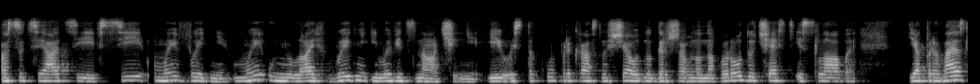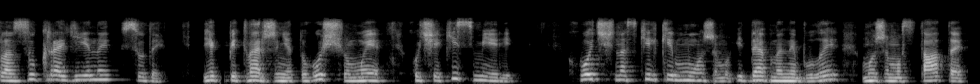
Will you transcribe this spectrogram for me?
Асоціації, всі ми видні. Ми у New Life видні і ми відзначені. І ось таку прекрасну ще одну державну нагороду, честь і слави я привезла з України сюди, як підтвердження того, що ми, хоч в якійсь мірі, хоч наскільки можемо, і де б ми не були, можемо стати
